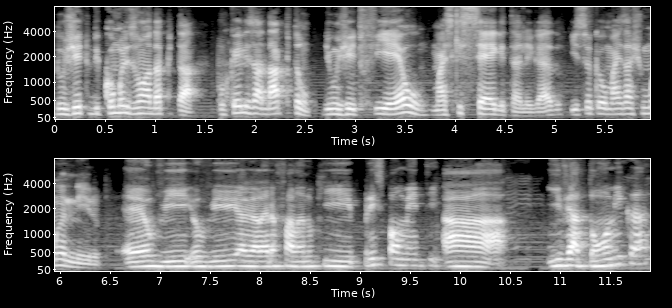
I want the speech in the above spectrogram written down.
do jeito de como eles vão adaptar. Porque eles adaptam de um jeito fiel, mas que segue, tá ligado? Isso é o que eu mais acho maneiro. É, eu vi, eu vi a galera falando que principalmente a Eve Atômica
